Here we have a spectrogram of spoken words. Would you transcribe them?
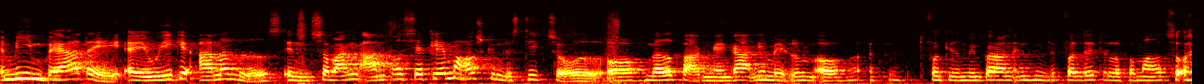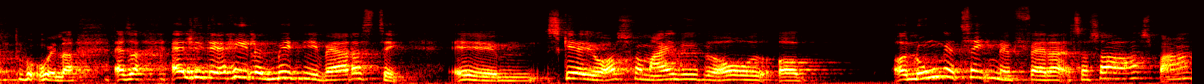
at min hverdag er jo ikke anderledes end så mange andre. Så jeg glemmer også gymnastiktøjet og madpakken en gang imellem, og får givet mine børn enten for lidt eller for meget tøj på. Eller, altså alle de der helt almindelige hverdagsting øh, sker jo også for mig i løbet af året, og, og nogle af tingene falder altså så også bare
